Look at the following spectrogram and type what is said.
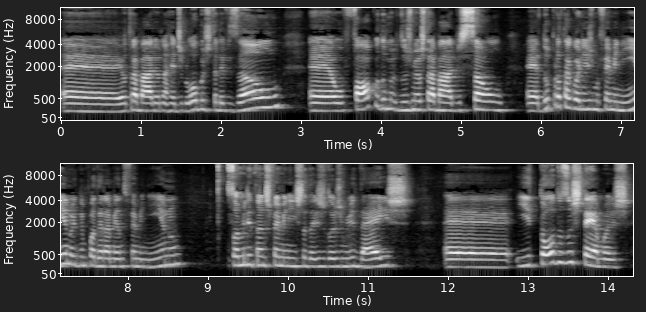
É, eu trabalho na Rede Globo de televisão. É, o foco do, dos meus trabalhos são é, do protagonismo feminino e do empoderamento feminino. Sou militante feminista desde 2010 é, e todos os temas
